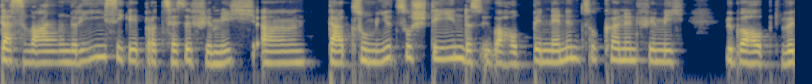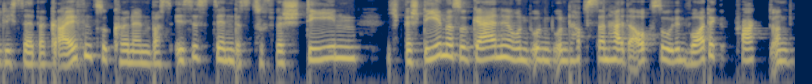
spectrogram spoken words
Das waren riesige Prozesse für mich, äh, da zu mir zu stehen, das überhaupt benennen zu können, für mich überhaupt wirklich selber greifen zu können. Was ist es denn, das zu verstehen? Ich verstehe immer so gerne und, und, und habe es dann halt auch so in Worte gepackt. Und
